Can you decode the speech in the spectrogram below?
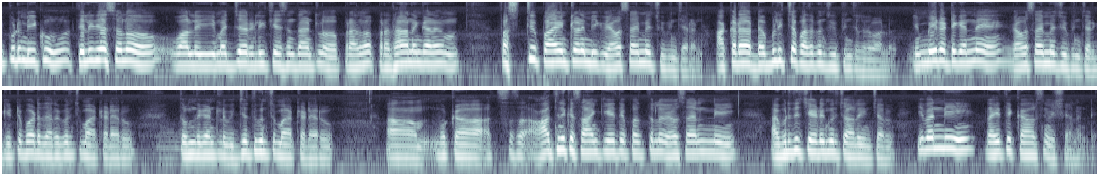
ఇప్పుడు మీకు తెలుగుదేశంలో వాళ్ళు ఈ మధ్య రిలీజ్ చేసిన దాంట్లో ప్రధా ప్రధానంగా ఫస్ట్ పాయింట్లోనే మీకు వ్యవసాయమే చూపించారండి అక్కడ డబ్బులు ఇచ్చే పథకం చూపించలేదు వాళ్ళు. ఇమ్మీడియట్గానే వ్యవసాయమే చూపించారు. గిట్టుబాటు ధర గురించి మాట్లాడారు. తొమ్మిది గంటల విద్యుత్ గురించి మాట్లాడారు. ఒక ఆధునిక సాంకేతిక పద్ధతిలో వ్యవసాయాన్ని అభివృద్ధి చేయడం గురించి ఆలోచించారు. ఇవన్నీ రైతుకి కావాల్సిన విషయాలండి.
